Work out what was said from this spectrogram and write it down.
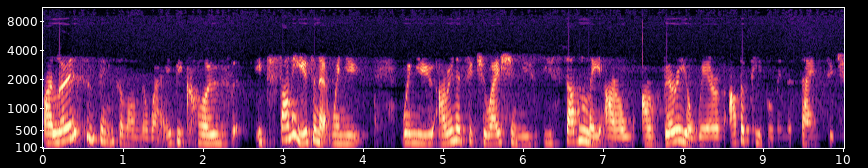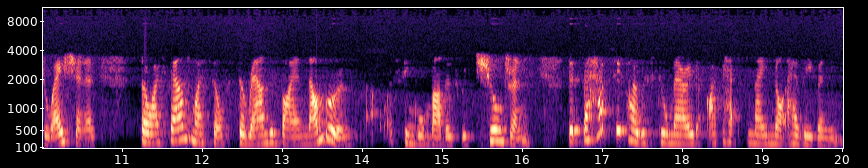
I learned some things along the way because it's funny, isn't it, when you when you are in a situation, you, you suddenly are, are very aware of other people in the same situation. And so I found myself surrounded by a number of uh, single mothers with children that perhaps if I was still married, I perhaps may not have even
